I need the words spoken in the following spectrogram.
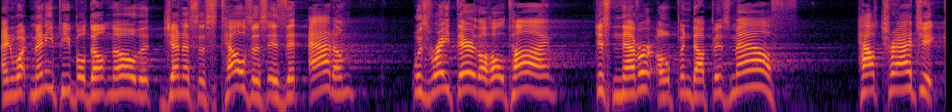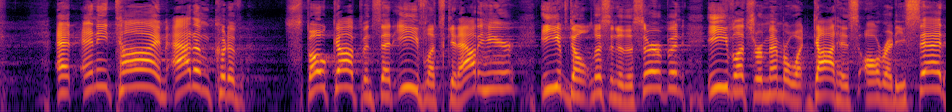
And what many people don't know that Genesis tells us is that Adam was right there the whole time, just never opened up his mouth. How tragic. At any time, Adam could have spoke up and said, Eve, let's get out of here. Eve, don't listen to the serpent. Eve, let's remember what God has already said.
